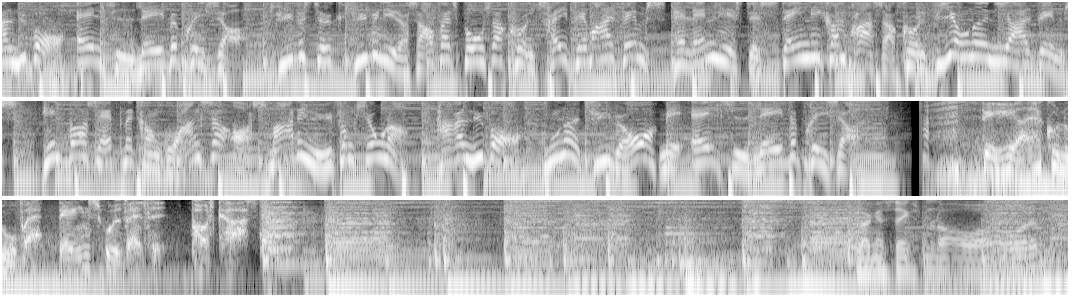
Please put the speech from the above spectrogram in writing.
Harald Nyborg. Altid lave priser. 20 styk, 20 liters affaldsposer kun 3,95. Halvanden heste Stanley kompresser kun 499. Hent vores app med konkurrencer og smarte nye funktioner. Harald Nyborg. 120 år med altid lave priser. Det her er Gunova, dagens udvalgte podcast. Klokken er 6 minutter over 8.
